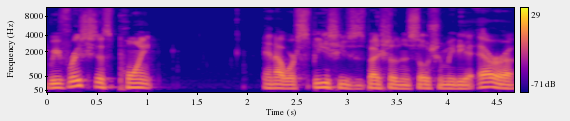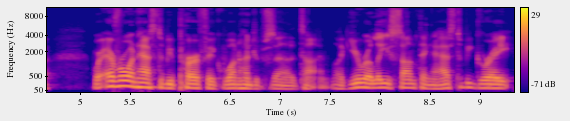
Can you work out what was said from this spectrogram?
we've reached this point in our species, especially in the social media era, where everyone has to be perfect 100% of the time. Like you release something, it has to be great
